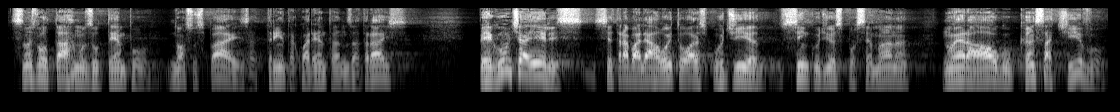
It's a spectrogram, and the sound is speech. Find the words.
Se nós voltarmos o tempo dos nossos pais, há 30, 40 anos atrás, pergunte a eles se trabalhar oito horas por dia, cinco dias por semana, não era algo cansativo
